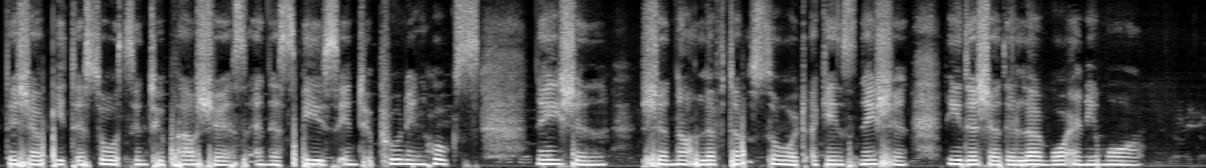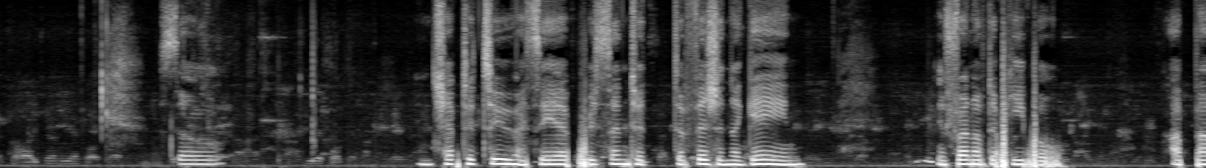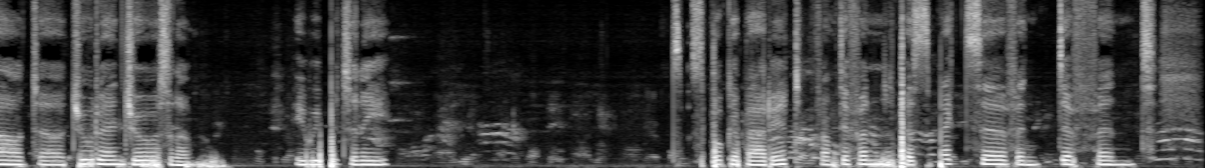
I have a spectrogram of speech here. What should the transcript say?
They shall beat their swords into plowshares and their spears into pruning hooks. Nation shall not lift up sword against nation, neither shall they learn war any more. So, in chapter 2, Isaiah presented the vision again in front of the people about uh, Judah and Jerusalem. He repeatedly spoke about it from different perspectives and different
